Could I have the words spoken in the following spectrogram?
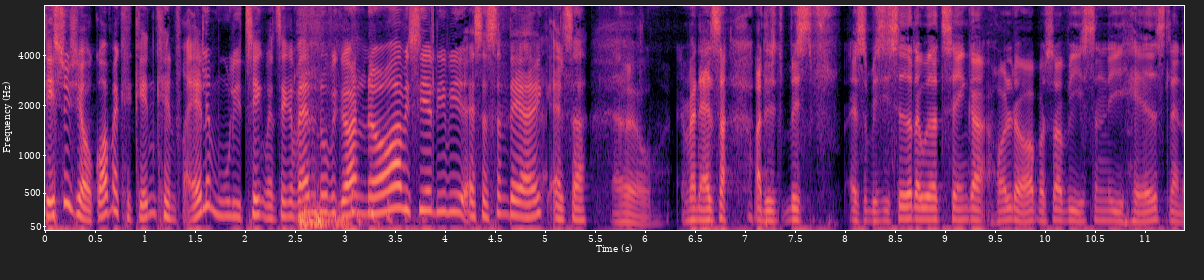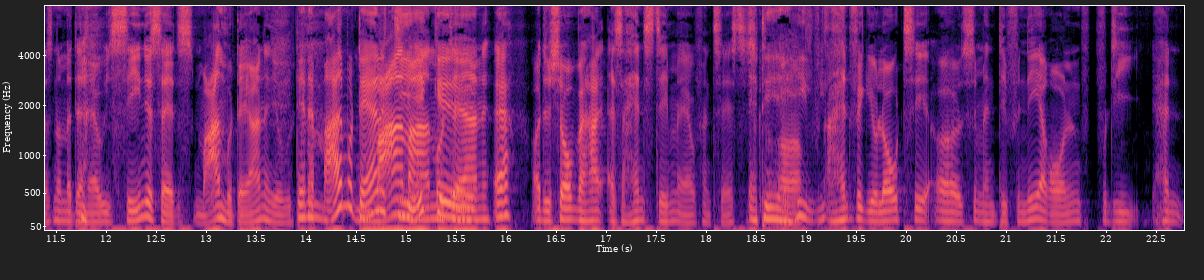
det synes jeg jo godt, man kan genkende fra alle mulige ting. Man tænker, hvad er det nu, vi gør? Nå, vi siger lige, vi, altså sådan der, ikke? Altså, Ja, jo. Men altså, og det, hvis, altså, hvis I sidder derude og tænker, hold da op, og så er vi sådan i Hadesland og sådan noget, men den er jo i scenesat meget moderne jo. Den er meget moderne. Meget, meget ikke, øh, moderne. Ja. Og det er sjovt, hvad han, altså hans stemme er jo fantastisk. Ja, det er og, helt vildt. Og han fik jo lov til at simpelthen definere rollen, fordi han,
